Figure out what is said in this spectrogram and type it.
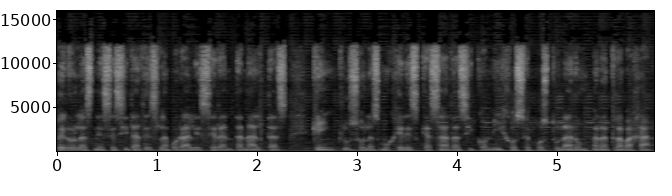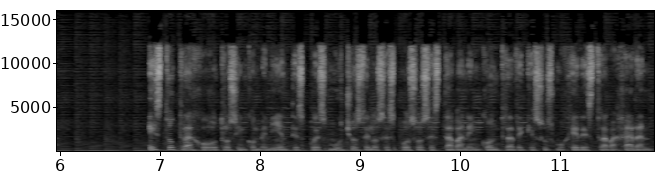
Pero las necesidades laborales eran tan altas que incluso las mujeres casadas y con hijos se postularon para trabajar. Esto trajo otros inconvenientes pues muchos de los esposos estaban en contra de que sus mujeres trabajaran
